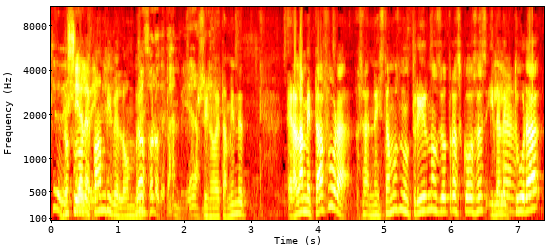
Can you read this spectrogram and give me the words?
¿Qué no solo de pan vive el hombre, No solo de pan vive el hombre. sino de también de. Era la metáfora. O sea, necesitamos nutrirnos de otras cosas y la Claro. lectura,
